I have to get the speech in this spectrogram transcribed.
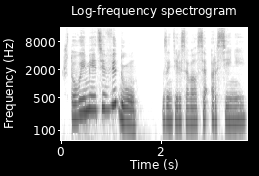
«Что вы имеете в виду?» — заинтересовался Арсений.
